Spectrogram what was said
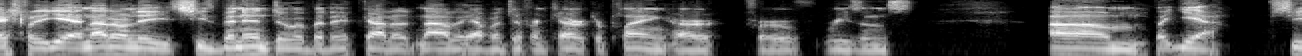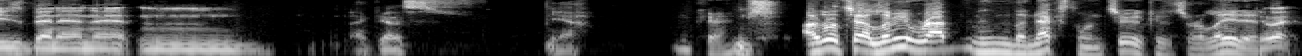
actually, yeah, not only she's been into it, but they've got it now. They have a different character playing her for reasons. Um, but yeah, she's been in it, and I guess yeah, Okay. I was to say, let me wrap in the next one too, because it's related. do it.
